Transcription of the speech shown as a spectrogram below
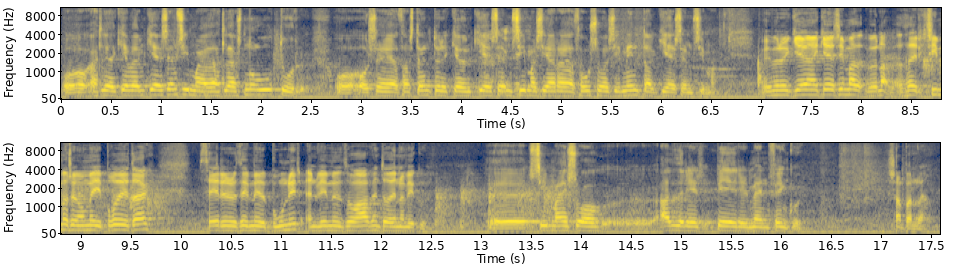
Og ætlið að gefa þeim GSM síma eða ætlið að snúa út úr og, og segja að það stendur ekki að um GSM síma sé að ræða þó svo að sé mynd af GSM síma. Við munum gefa henni GSM síma, það er síma sem var með í bóði í dag. Þeir eru þeir með búnir en við munum þó afhenda það innan viku. Uh, síma eins og uh, aðrir beðrir menn fengu. Sambarlega.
